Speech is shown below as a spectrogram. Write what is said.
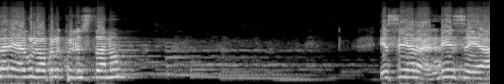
సరే ఆగు లోపలికి పిలుస్తాను. ఎస్ఐయా రండి ఎస్ఐయా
